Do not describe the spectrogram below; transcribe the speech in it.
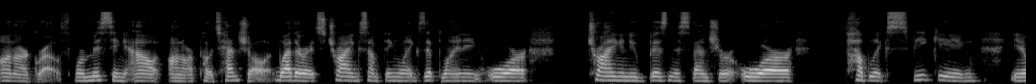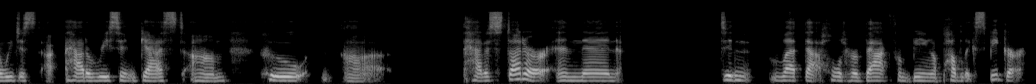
on our growth. We're missing out on our potential, whether it's trying something like ziplining or trying a new business venture or public speaking. You know, we just uh, had a recent guest um, who uh, had a stutter and then didn't let that hold her back from being a public speaker.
